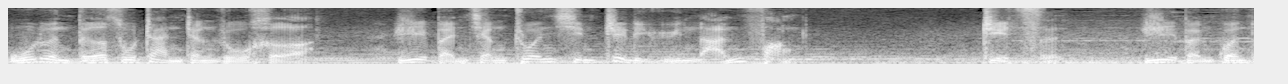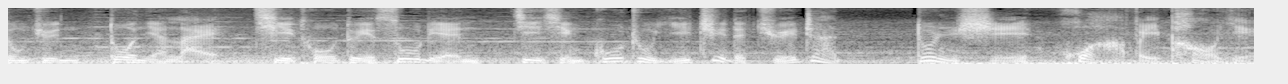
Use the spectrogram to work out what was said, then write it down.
无论德苏战争如何，日本将专心致力于南方。至此，日本关东军多年来企图对苏联进行孤注一掷的决战，顿时化为泡影。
